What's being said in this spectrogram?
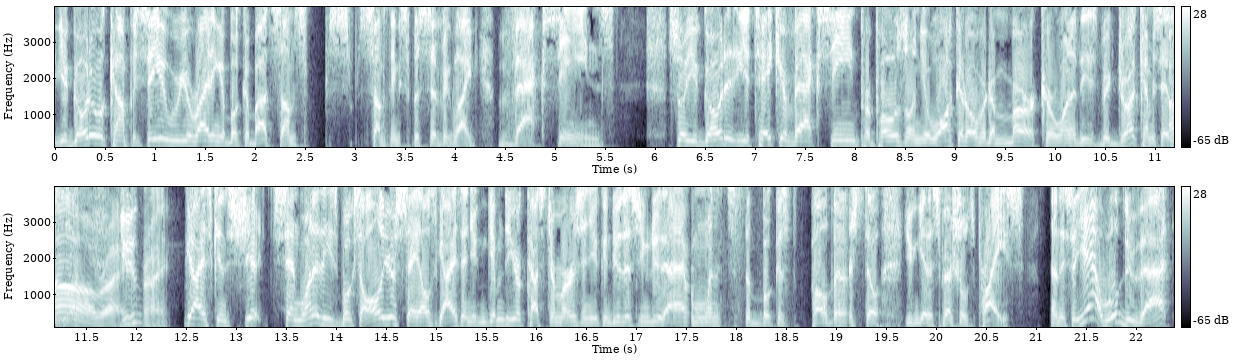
you go to a company. Say you, you're writing a book about some something specific, like vaccines. So you go to you take your vaccine proposal and you walk it over to Merck or one of these big drug companies. And say, Oh, Look, right, you right. guys can shi send one of these books to all your sales guys, and you can give them to your customers, and you can do this, you can do that. And once the book is published, still you can get a special price. And they say, "Yeah, we'll do that,"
